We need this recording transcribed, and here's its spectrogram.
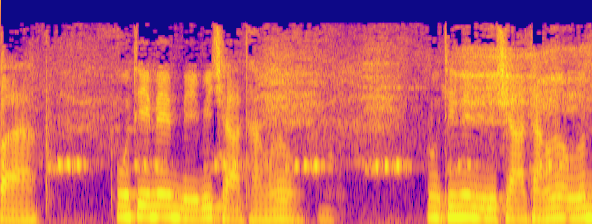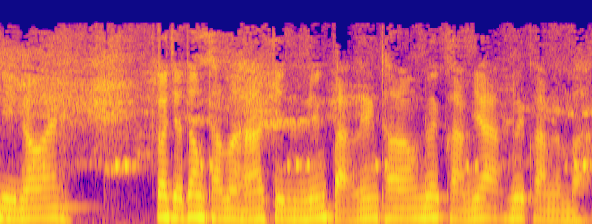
กว่าผู้ที่ไม่มีวิชาทางโลก ผู้ที่ไม่มีวิชาทางโลกก็มีน้อย ก็จะต้องทำอาหารกินเลี้ยงปากเลี้ยงท้องด้วยความยากด้วยความลำบาก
